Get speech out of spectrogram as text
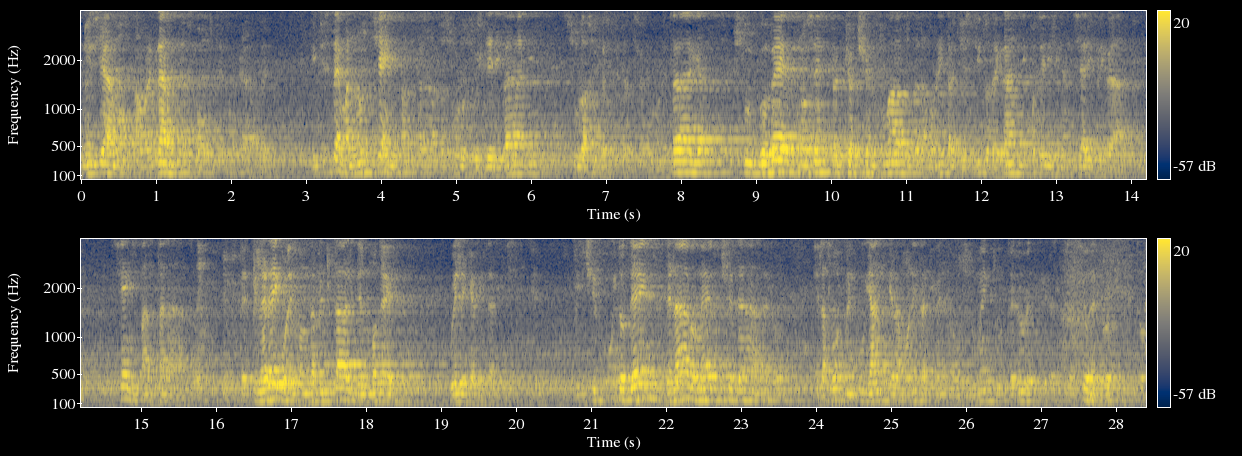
noi siamo a una grande svolta epocale, il sistema non si è impantanato solo sui derivati, sulla superfetazione monetaria, sul governo sempre più accentuato della moneta gestito dai grandi poteri finanziari privati, si è impantanato perché le regole fondamentali del modello, quelle capitalistiche, il circuito de denaro, merce, denaro, nella forma in cui anche la moneta diventa uno strumento ulteriore di realizzazione del profitto,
